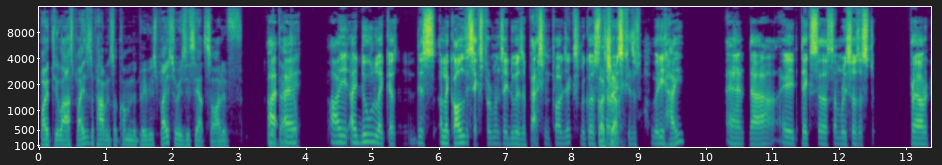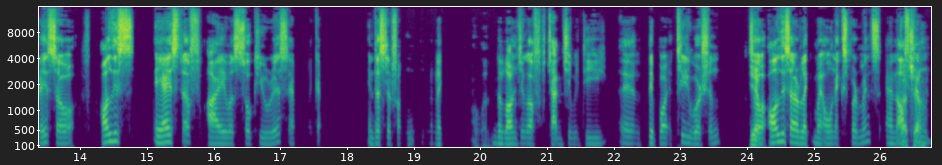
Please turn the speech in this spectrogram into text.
both your last places, apartments.com and the previous place, or is this outside of I, day job? I, I I do like as this like all these experiments I do as a passion projects because Gotcha. the risk is very high and uh, it takes uh, some resources to prioritize. So all this AI stuff, I was so curious and like interested from like the launching of ChatGPT uh, 3.3 version. So Yep. all these are like my own experiments, and Gotcha. often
